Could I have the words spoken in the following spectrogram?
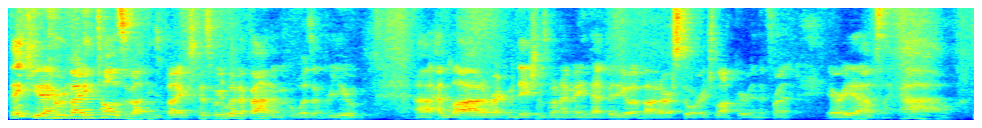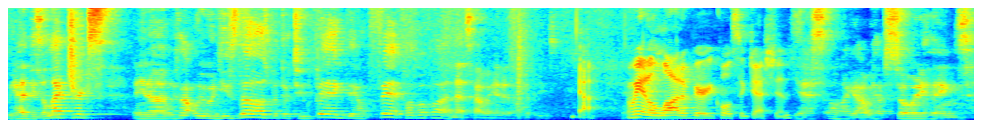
Thank you to everybody who told us about these bikes because we wouldn't have found them if it wasn't for you. Uh, I had a lot of recommendations when I made that video about our storage locker in the front area. I was like, oh, we had these electrics. And, you know, we thought we would use those, but they're too big. They don't fit. Blah blah blah. And that's how we ended up with these. Yeah. And we had a lot of very cool suggestions. Yes, oh my god, we have so many things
